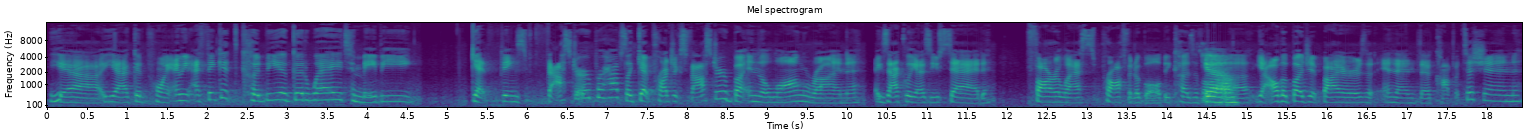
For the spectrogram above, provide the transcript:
Yeah, yeah, good point. I mean, I think it could be a good way to maybe get things faster, perhaps, like get projects faster, but in the long run, exactly as you said, far less profitable because of yeah. all the yeah all the budget buyers and then the competition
